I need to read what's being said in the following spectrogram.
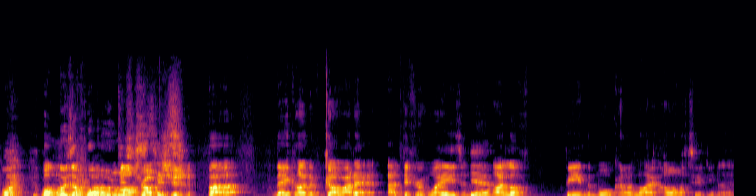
what? One was a world One destruction, his- but they kind of go at it at different ways, and Yeah. I love being the more kind of light-hearted, you know,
